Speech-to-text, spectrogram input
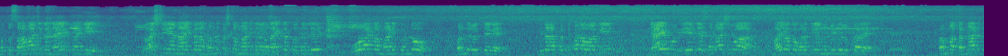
ಮತ್ತು ಸಾಮಾಜಿಕ ನ್ಯಾಯಕ್ಕಾಗಿ ರಾಷ್ಟ್ರೀಯ ನಾಯಕರ ಮಂದಕೃಷ್ಣ ಮಾದಿಗರ ನಾಯಕತ್ವದಲ್ಲಿ ಹೋರಾಟ ಮಾಡಿಕೊಂಡು ಬಂದಿರುತ್ತೇವೆ. ಇದರ ಪ್ರತಿಫಲವಾಗಿ ನ್ಯಾಯಮೂರ್ತಿ ಎ ಜೆ ಸದಾಶಿವ ಆಯೋಗ ವರದಿಯನ್ನು ನೀಡಿರುತ್ತಾರೆ. ತಮ್ಮ ಕರ್ನಾಟಕ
